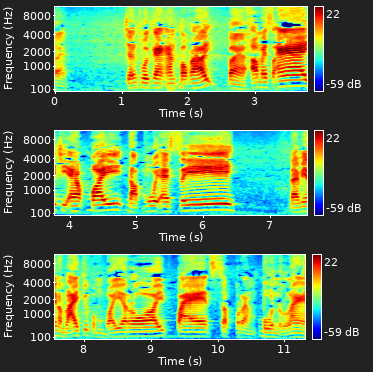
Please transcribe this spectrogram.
បាទអញ្ចឹងធ្វើការអានបុកហើយបាទ MSI GL3 11SC ដែលមានតម្លៃគឺ889ដុល្លារ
